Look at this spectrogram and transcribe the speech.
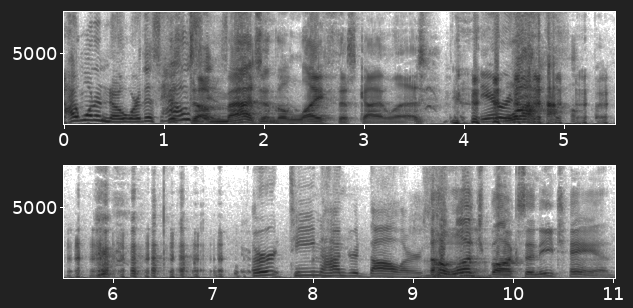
I want to know where this house is. Just is. imagine the life this guy led. Here it is. wow. Thirteen hundred dollars. A lunchbox in each hand.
